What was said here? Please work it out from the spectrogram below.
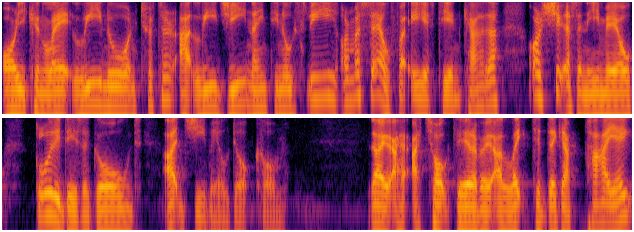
or you can let Lee know on Twitter at Lee G1903 or myself at AFT in Canada, or shoot us an email glorydaysofgold at gmail.com. Now, I, I, talked there about I like to dig a pie out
